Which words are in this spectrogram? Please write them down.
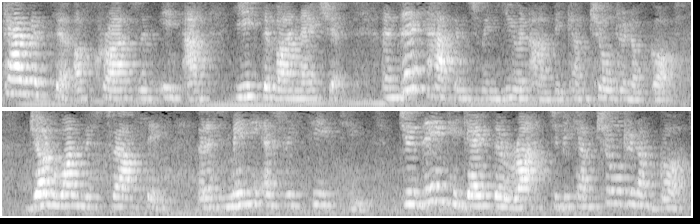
character of Christ within us, His divine nature. And this happens when you and I become children of God. John 1 verse 12 says, But as many as received him, to them he gave the right to become children of God,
